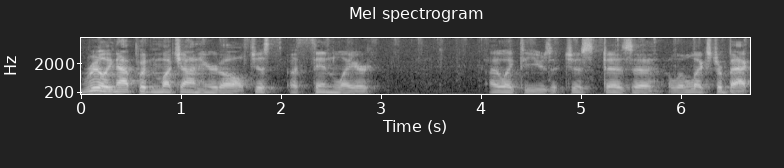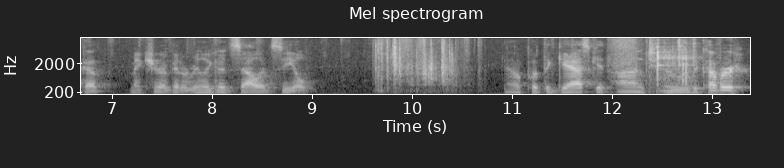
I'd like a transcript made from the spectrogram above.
really not putting much on here at all just a thin layer. I like to use it just as a, a, little extra backup make sure I've got a really good solid seal. Now I'll put the gasket onto the cover.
